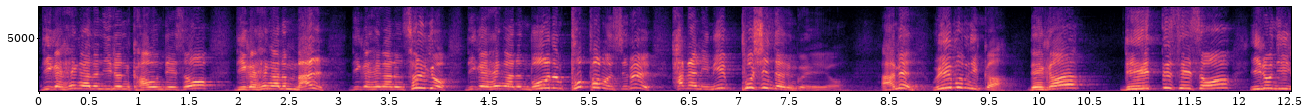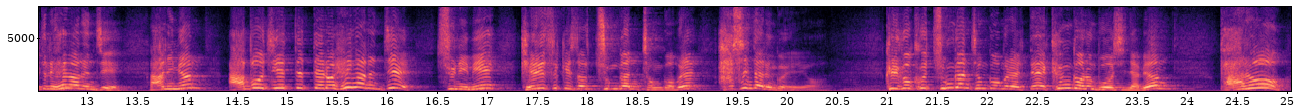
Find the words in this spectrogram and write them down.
네가 행하는 이런 가운데서 네가 행하는 말, 네가 행하는 설교, 네가 행하는 모든 퍼포먼스를 하나님이 보신다는 거예요. 아멘. 왜 봅니까? 내가 내 뜻에서 이런 일들을 행하는지 아니면 아버지의 뜻대로 행하는지 주님이 계속해서 중간 점검을 하신다는 거예요. 그리고 그 중간 점검을 할 때 근거는 무엇이냐면 바로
